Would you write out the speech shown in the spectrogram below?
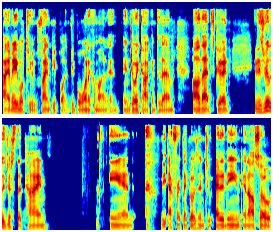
I'm able to find people and people want to come on and enjoy talking to them. All that's good. It is really just the time and the effort that goes into editing and also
